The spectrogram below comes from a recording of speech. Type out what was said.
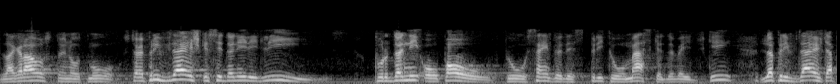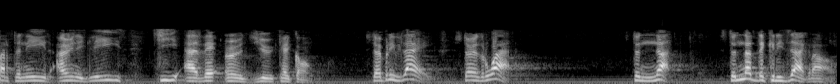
La grâce, c'est un autre mot. C'est un privilège que s'est donné l'Église pour donner aux pauvres, puis aux simples d'esprit, puis aux masques qu'elle devait éduquer, le privilège d'appartenir à une Église qui avait un Dieu quelconque. C'est un privilège, c'est un droit, c'est une note, c'est une note de crédit à grâce.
